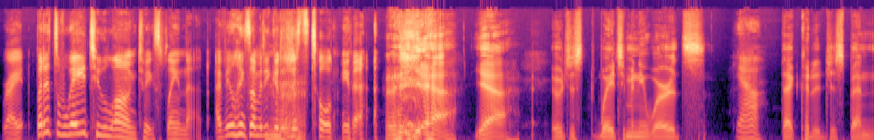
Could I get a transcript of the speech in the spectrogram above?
Right. But it's way too long to explain that. I feel like somebody could have just told me that. yeah, yeah. It was just way too many words. Yeah. That could have just been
